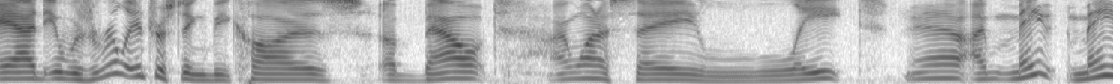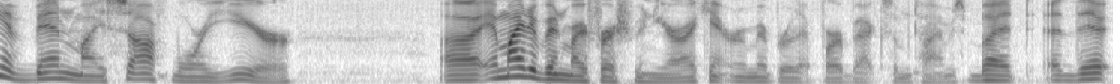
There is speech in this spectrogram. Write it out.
And it was real interesting because about I want to say late, yeah, I may may have been my sophomore year. Uh, it might have been my freshman year. I can't remember that far back sometimes. But uh, the,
